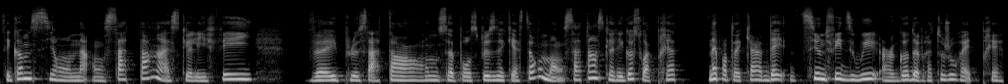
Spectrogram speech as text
c'est comme si on, a- on s'attend à ce que les filles veuillent plus attendre, se posent plus de questions, mais on s'attend à ce que les gars soient prêts n'importe quand. Si une fille dit oui, un gars devrait toujours être prêt.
